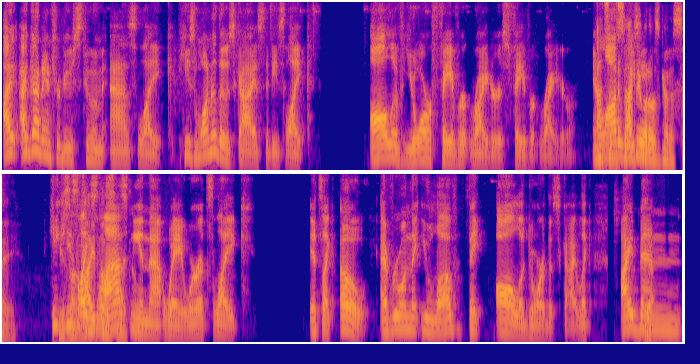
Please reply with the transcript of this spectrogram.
I, I got introduced to him as like he's one of those guys that he's like all of your favorite writers' favorite writer. In That's a lot exactly of what I was gonna say. he, he's he's, like. Zelazny in that way, where it's like it's like, oh, everyone that you love, they all adore this guy. Like I'd Yeah. been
